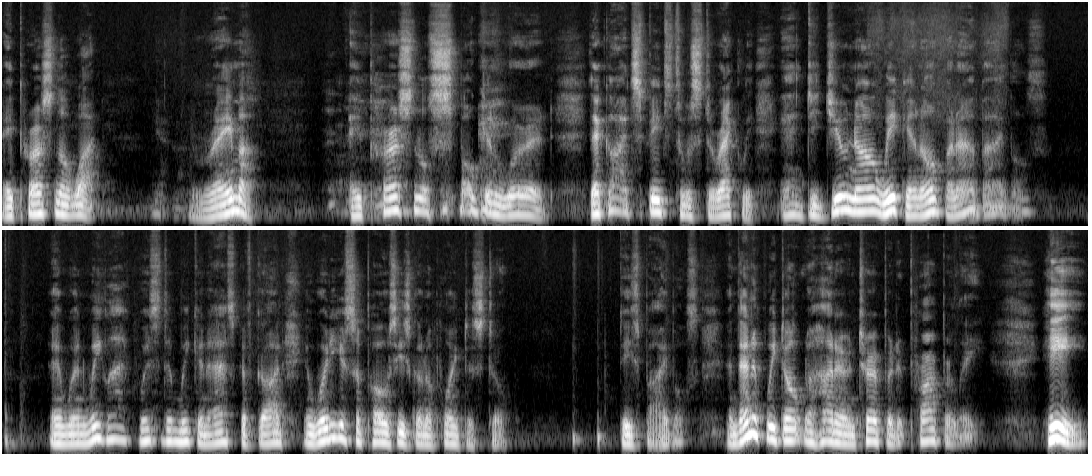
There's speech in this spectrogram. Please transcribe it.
A personal what? Rhema, a personal spoken word that God speaks to us directly. And did you know we can open our Bibles? And when we lack wisdom, we can ask of God. And where do you suppose He's going to point us to? These Bibles. And then if we don't know how to interpret it properly, He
